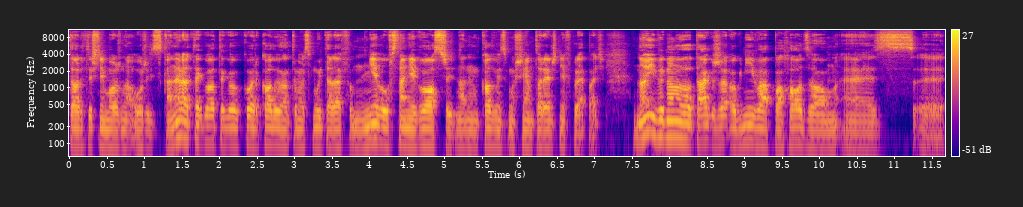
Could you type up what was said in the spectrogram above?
teoretycznie można użyć skanera tego, tego QR kodu, natomiast mój telefon nie był w stanie wyostrzyć na ten kod, więc musiałem to ręcznie wklepać. No i wygląda to tak, że ogniwa pochodzą e, z e,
